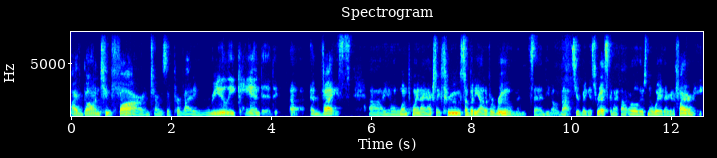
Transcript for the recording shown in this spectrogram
I've gone too far in terms of providing really candid uh, advice. Uh, you know, at one point I actually threw somebody out of a room and said, you know, that's your biggest risk. And I thought, oh, there's no way they're going to fire me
